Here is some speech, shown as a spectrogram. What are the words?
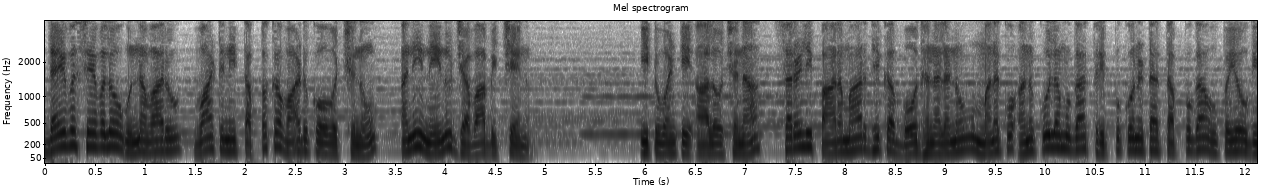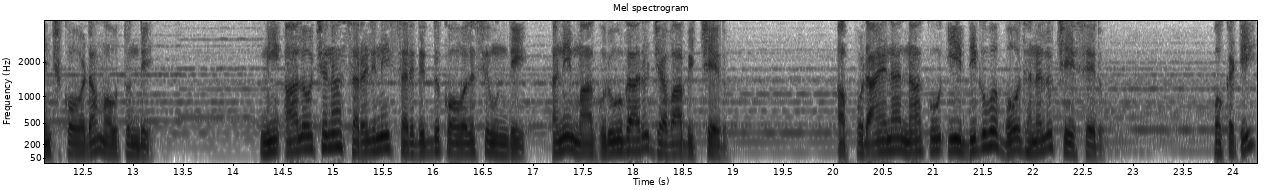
దైవసేవలో ఉన్నవారు వాటిని తప్పక వాడుకోవచ్చును అని నేను జవాబిచ్చాను. ఇటువంటి ఆలోచన సరళి పారమార్థిక బోధనలను మనకు అనుకూలముగా త్రిప్పుకొనుట తప్పుగా ఉపయోగించుకోవడం అవుతుంది. నీ ఆలోచన సరళిని సరిదిద్దుకోవలసి ఉంది అని మా గురువుగారు జవాబిచ్చేరు. అప్పుడాయన నాకు ఈ దిగువ బోధనలు చేశారు ఒకటి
